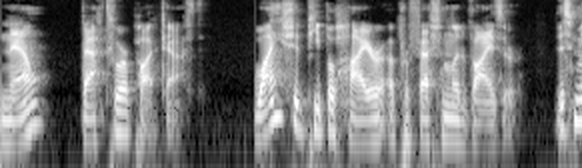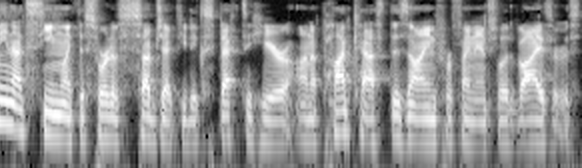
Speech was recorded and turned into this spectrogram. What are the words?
Now, back to our podcast. Why should people hire a professional advisor? This may not seem like the sort of subject you'd expect to hear on a podcast designed for financial advisors.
